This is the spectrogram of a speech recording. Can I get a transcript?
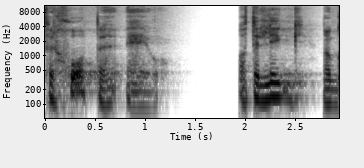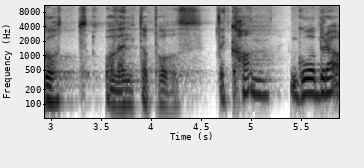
For håpet er jo at det ligger noe godt og venter på oss. Det kan gå bra.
